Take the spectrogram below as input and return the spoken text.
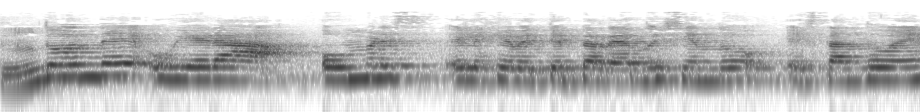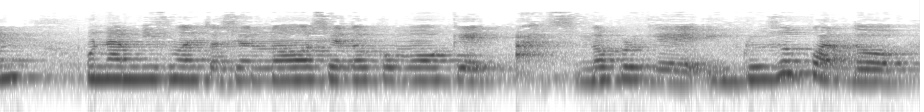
donde hubiera hombres LGBT perreando y siendo, estando en una misma situación, no siendo como que, no, porque incluso cuando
